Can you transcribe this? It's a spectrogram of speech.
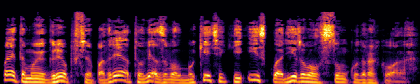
Поэтому и греб все подряд, увязывал букетики и складировал в сумку дракона.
